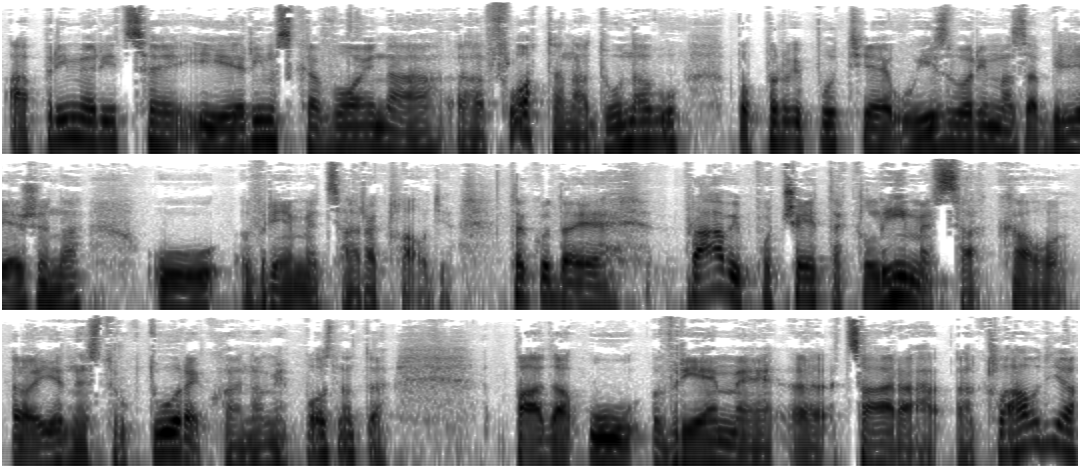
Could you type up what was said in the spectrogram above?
a primjerice i rimska vojna e, flota na Dunavu po prvi put je u izvorima zabilježena u vrijeme cara Klaudija. Tako da je pravi početak limesa kao e, jedne strukture koja nam je poznata pada u vrijeme e, cara e, Klaudija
